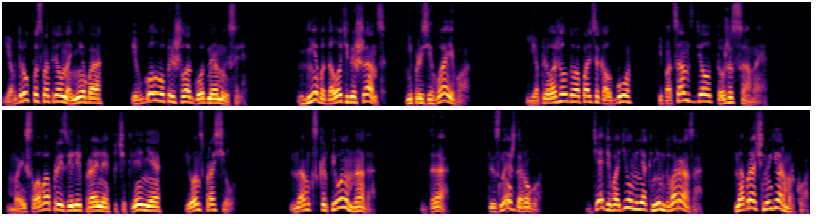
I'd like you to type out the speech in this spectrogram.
Я вдруг посмотрел на небо, и в голову пришла годная мысль. «Небо дало тебе шанс, не прозевай его». Я приложил два пальца к лбу, и пацан сделал то же самое. Мои слова произвели правильное впечатление, и он спросил, нам к скорпионам надо. Да. Ты знаешь дорогу? Дядя водил меня к ним два раза. На брачную ярмарку.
